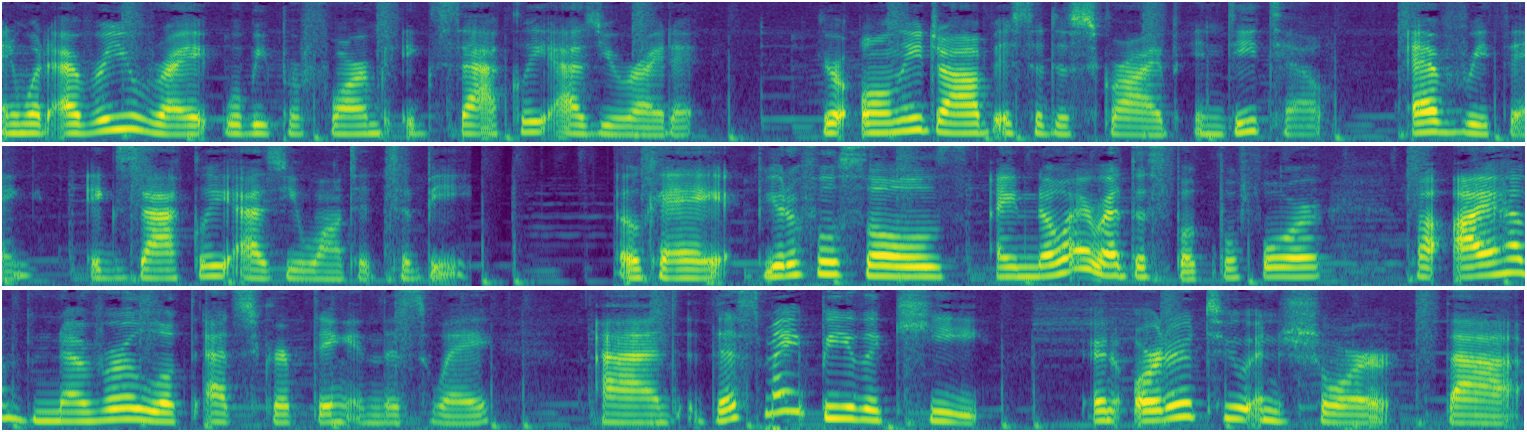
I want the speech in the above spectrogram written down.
and whatever you write will be performed exactly as you write it. Your only job is to describe in detail everything exactly as you want it to be. Okay, beautiful souls, I know I read this book before, but I have never looked at scripting in this way, and this might be the key in order to ensure that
